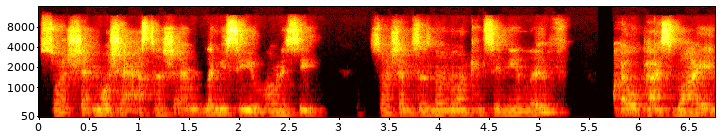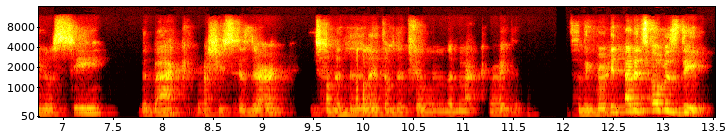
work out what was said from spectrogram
So Hashem, Moshe asked Hashem, let me see you, I want to see. So Hashem says, no, no one can see me and live. I will pass by and you'll see the back. Rashi says there, you saw the dalit of the tefillin in the back, right? Something very, that itself is deep.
